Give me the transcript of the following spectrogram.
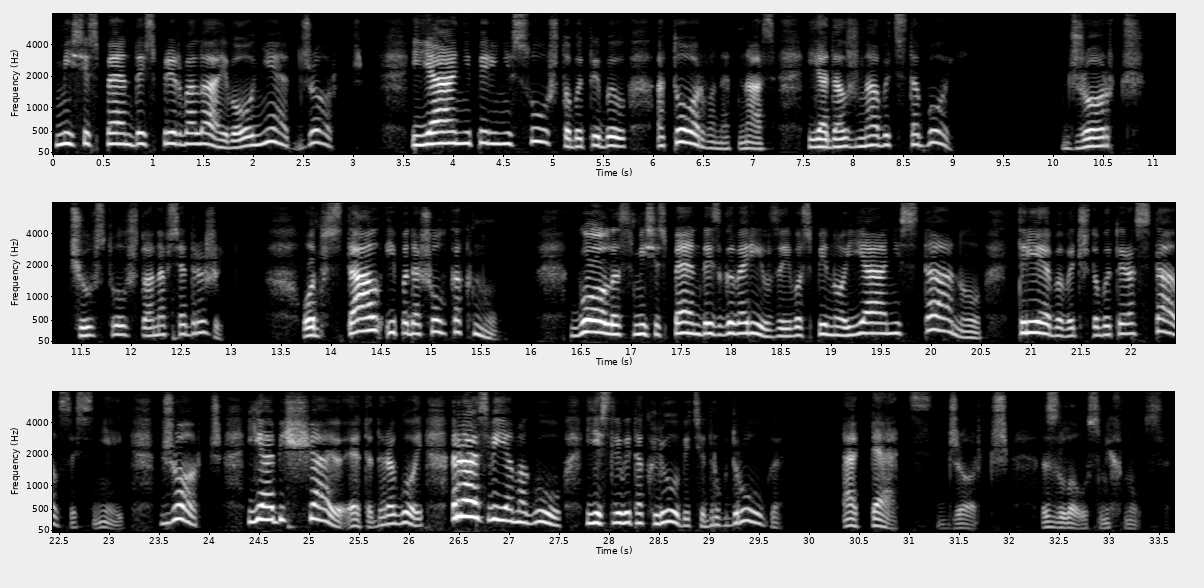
Миссис Пендейс прервала его. «О, нет, Джордж, я не перенесу, чтобы ты был оторван от нас. Я должна быть с тобой». Джордж чувствовал, что она вся дрожит. Он встал и подошел к окну. Голос миссис Пендейс говорил за его спиной, «Я не стану требовать, чтобы ты расстался с ней. Джордж, я обещаю это, дорогой. Разве я могу, если вы так любите друг друга?» Опять Джордж зло усмехнулся.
